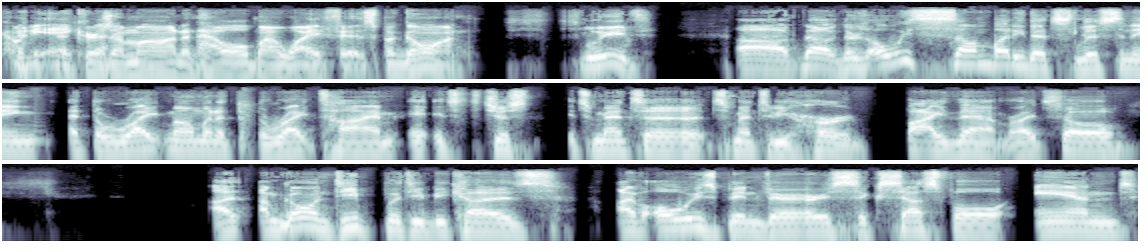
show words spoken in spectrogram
how many acres I'm on, and how old my wife is. But go on. Sweet. Uh, no, there's always somebody that's listening at the right moment at the right time. It's just it's meant to it's meant to be heard by them, right? So I, I'm going deep with you because I've always been very successful, and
